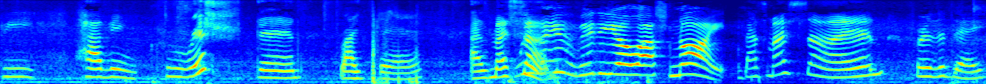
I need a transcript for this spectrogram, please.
be having Christian right there as my son. We made a video last night. That's my son for the day.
